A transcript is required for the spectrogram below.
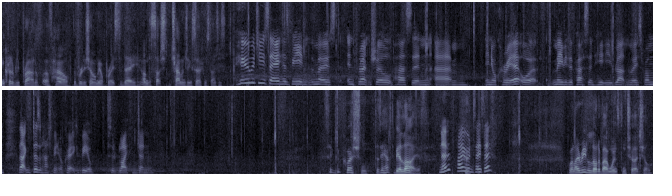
incredibly proud of, of how the British Army operates today under such challenging circumstances. Who would you say has been the most influential person um, in your career, or maybe the person who you've learnt the most from? That doesn't have to be in your career; it could be your sort of life in general. It's a good question. Does it have to be alive? No, I wouldn't say so. Well, I read a lot about Winston Churchill,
